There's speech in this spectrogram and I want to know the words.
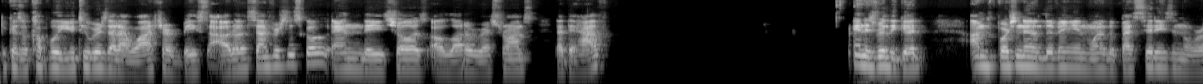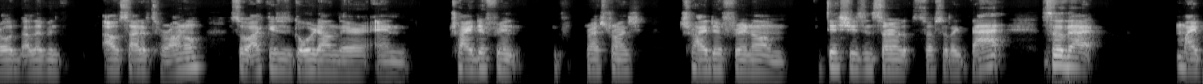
because a couple of YouTubers that I watch are based out of San Francisco and they show us a lot of restaurants that they have. And it's really good. I'm fortunate of living in one of the best cities in the world. I live in outside of Toronto, so I can just go down there and try different restaurants, try different um dishes and stuff, stuff like that, so that my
